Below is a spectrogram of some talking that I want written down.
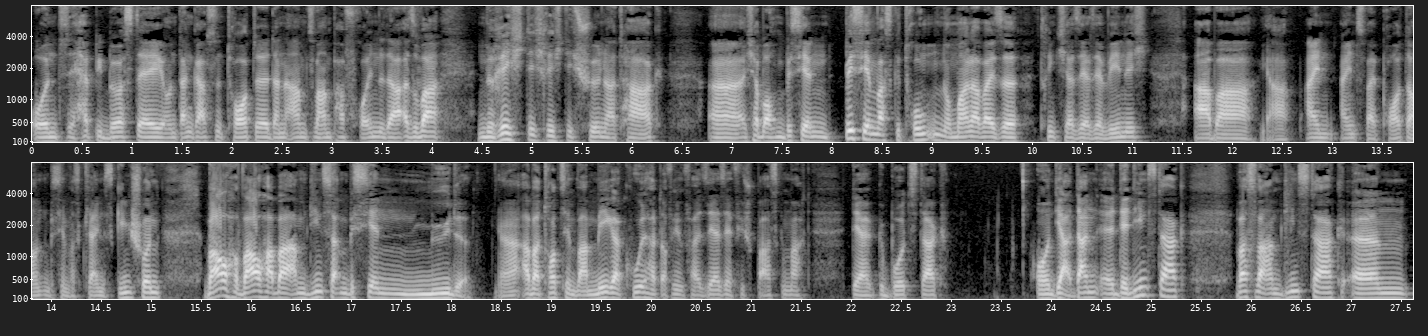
und Happy Birthday und dann gab es eine Torte, dann abends waren ein paar Freunde da. Also war ein richtig, richtig schöner Tag. Äh, ich habe auch ein bisschen, bisschen was getrunken. Normalerweise trinke ich ja sehr, sehr wenig. Aber ja, ein, ein, zwei Porter und ein bisschen was Kleines ging schon. War auch, war auch aber am Dienstag ein bisschen müde. Ja, aber trotzdem war mega cool, hat auf jeden Fall sehr, sehr viel Spaß gemacht der Geburtstag. Und ja, dann äh, der Dienstag. Was war am Dienstag? Ähm,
